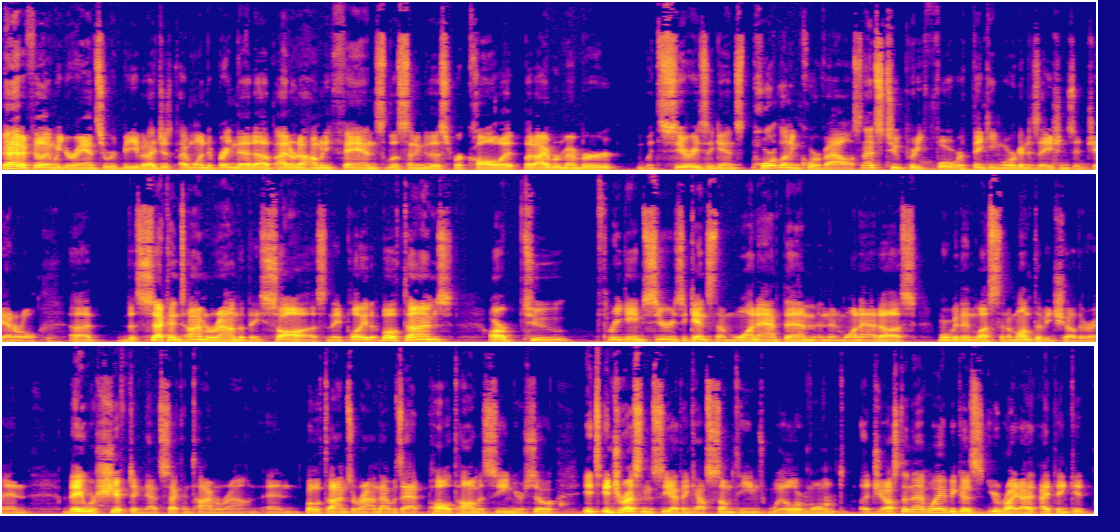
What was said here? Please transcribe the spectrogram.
I had a feeling what your answer would be, but I just I wanted to bring that up. I don't know how many fans listening to this recall it, but I remember with series against Portland and Corvallis, and that's two pretty forward-thinking organizations in general. Uh, the second time around that they saw us, and they played both times our two three-game series against them, one at them and then one at us, were within less than a month of each other, and they were shifting that second time around. And both times around, that was at Paul Thomas Sr. So it's interesting to see, I think, how some teams will or won't adjust in that way because you're right. I, I think it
